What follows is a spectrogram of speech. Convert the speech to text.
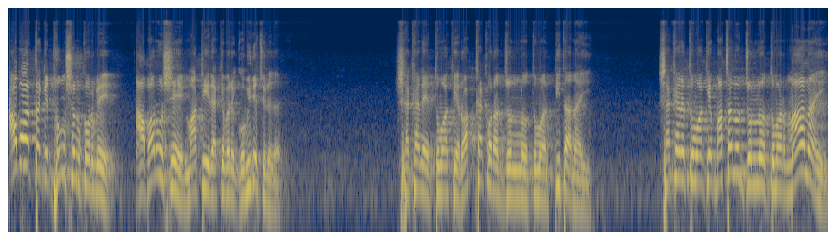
আবার তাকে ধ্বংসন করবে, আবারও সে মাটির একেবারে গভীরে চলে যাবে। সেখানে তোমাকে রক্ষা করার জন্য তোমার পিতা নাই। সেখানে তোমাকে বাঁচানোর জন্য তোমার মা নাই।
